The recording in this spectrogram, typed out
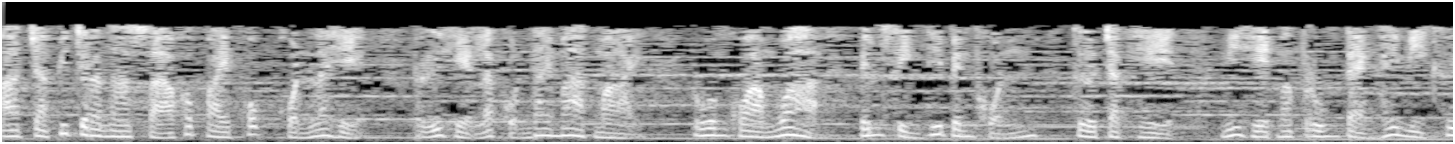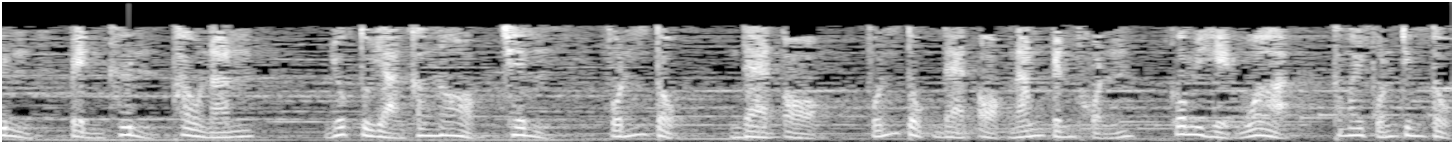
อาจจะพิจารณาสาวเข้าไปพบผลและเหตุ หรือเหตุและผลได้มากมาย รวมความว่าเป็นสิ่งที่เป็นผล เกิดจากเหตุ มีเหตุมาปรุงแต่งให้มีขึ้น เป็นขึ้น เท่านั้น ยกตัวอย่างข้างนอก เช่น ฝนตก แดดออก ฝนตกแดดออกนั้นเป็นผล ก็มีเหตุว่าทำไมฝนจึงตก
